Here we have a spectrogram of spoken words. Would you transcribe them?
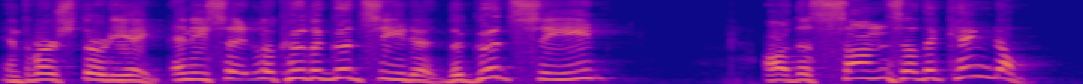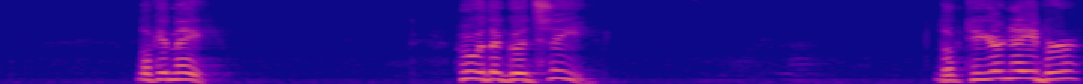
In verse 38. And he said, Look who the good seed is. The good seed are the sons of the kingdom. Look at me. Who are the good seed? Look to your neighbor.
